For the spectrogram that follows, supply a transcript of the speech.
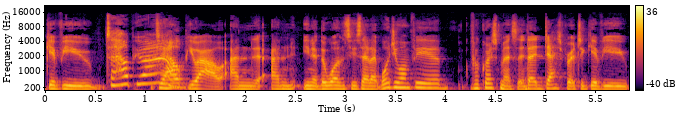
give you To help you out. to help you out, and and you know the ones who say like, what do you want for your for Christmas? And they're desperate to give you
